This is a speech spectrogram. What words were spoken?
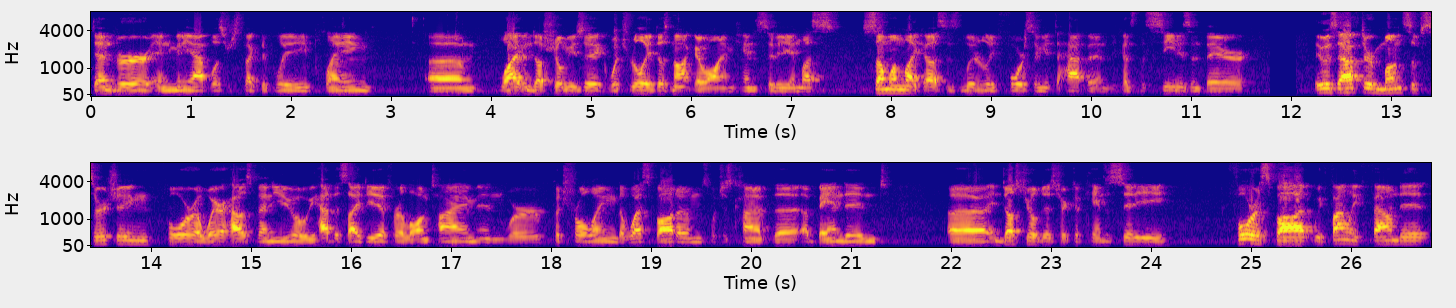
Denver and Minneapolis, respectively, playing um, live industrial music, which really does not go on in Kansas City unless someone like us is literally forcing it to happen because the scene isn't there. It was after months of searching for a warehouse venue. We had this idea for a long time, and we're patrolling the West Bottoms, which is kind of the abandoned uh, industrial district of Kansas City, for a spot. We finally found it,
